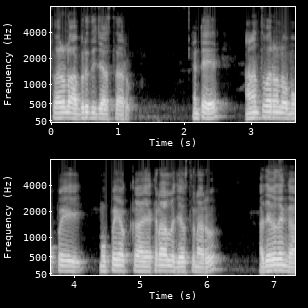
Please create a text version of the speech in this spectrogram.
త్వరలో అభివృద్ధి చేస్తారు. అంటే అనంతవరంలో ముప్పై ముప్పై ఒక్క ఎకరాల్లో చేస్తున్నారు. అదేవిధంగా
